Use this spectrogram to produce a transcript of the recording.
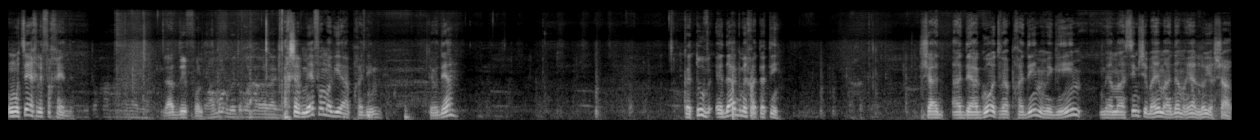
הוא מוצא איך לפחד. זה הדיפולט. הוא עמוק בתוך החרדה. עכשיו, מאיפה מגיע הפחדים? אתה יודע? כתוב, אדאג מחטאתי. שהדאגות והפחדים הם מגיעים מהמעשים שבהם האדם היה לא ישר.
